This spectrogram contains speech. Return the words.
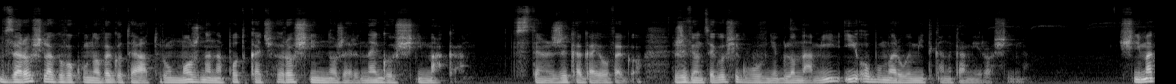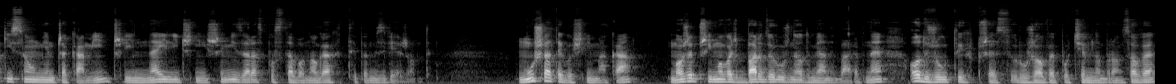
W zaroślach wokół Nowego Teatru można napotkać roślinnożernego ślimaka, wstężyka gajowego, żywiącego się głównie glonami i obumarłymi tkankami roślin. Ślimaki są mięczakami, czyli najliczniejszymi zaraz po stawonogach typem zwierząt. Musza tego ślimaka może przyjmować bardzo różne odmiany barwne, od żółtych przez różowe po ciemnobrązowe,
